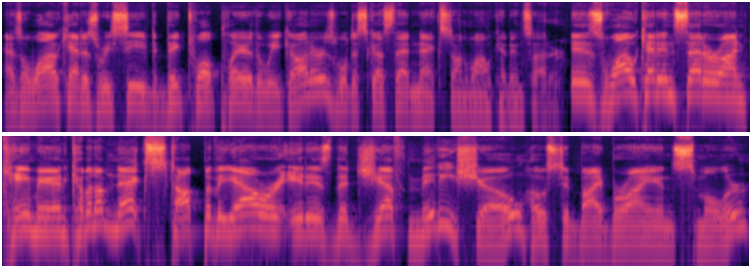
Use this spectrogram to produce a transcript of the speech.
As a Wildcat has received Big 12 Player of the Week honors, we'll discuss that next on Wildcat Insider. Is Wildcat Insider on K-Man coming up next? Top of the hour, it is the Jeff Mitty Show, hosted by Brian Smoller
